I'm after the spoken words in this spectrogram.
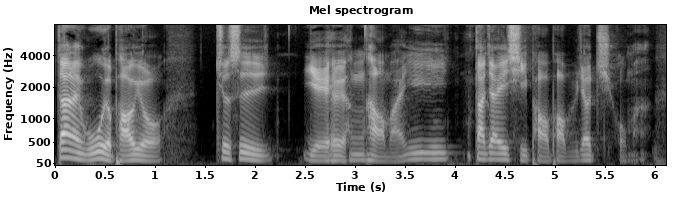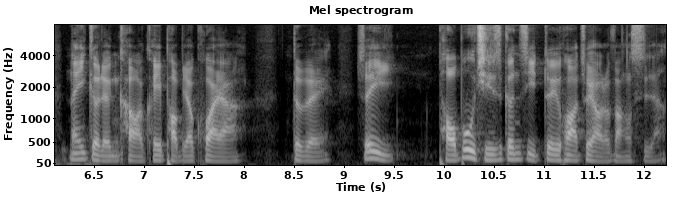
当然如果有跑友，就是。也很好嘛，因为大家一起跑跑比较久嘛，那一个人跑可以跑比较快啊，对不对？所以跑步其实跟自己对话最好的方式啊，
